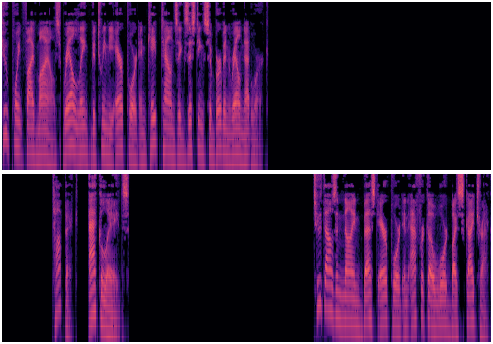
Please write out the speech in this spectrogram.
(2.5 miles) rail link between the airport and Cape Town's existing suburban rail network. Topic: Accolades 2009 Best Airport in Africa Award by Skytrax,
